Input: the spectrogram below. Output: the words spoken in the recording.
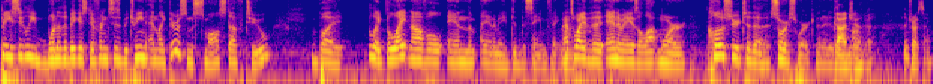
basically one of the biggest differences between and like there was some small stuff too but like the light novel and the anime did the same thing Hmm. that's why the anime is a lot more closer to the source work than it is Gotcha. the manga Interesting.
